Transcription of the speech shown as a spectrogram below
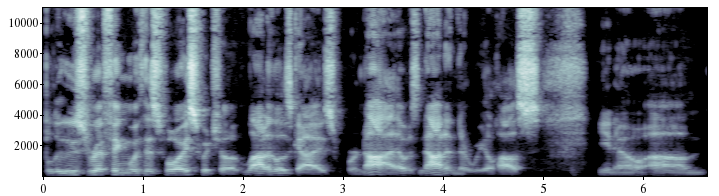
blues riffing with his voice, which a lot of those guys were not. That was not in their wheelhouse. You know, um,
